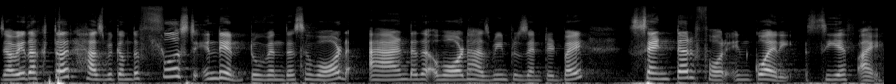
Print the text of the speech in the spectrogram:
Javed Akhtar has become the first Indian to win this award and the award has been presented by Center for Inquiry CFI.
